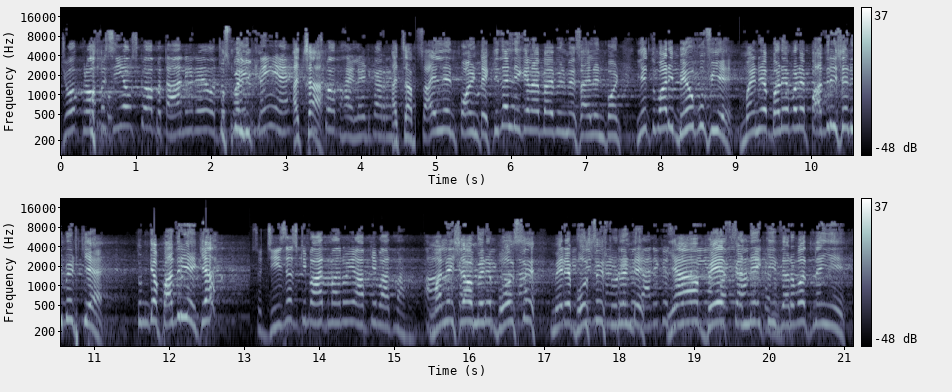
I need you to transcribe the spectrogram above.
जो प्रोफेसी है उसको आप बता नहीं रहे और जो उसमें लिख- नहीं है अच्छा। उसको आप हाईलाइट कर रहे हैं। अच्छा साइलेंट पॉइंट है। किधर लिखा है बाइबल में साइलेंट पॉइंट ये तुम्हारी बेवकूफ़ी है। मैंने बड़े बड़े पादरी से डिबेट किया है। तुम क्या पादरी है क्या? सो जीसस की बात मानो या आपकी बात मानो? राव मेरे बहुत से मेरे बहुत से स्टूडेंट है। यहाँ परेशान करने की ज़रूरत नहीं है।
